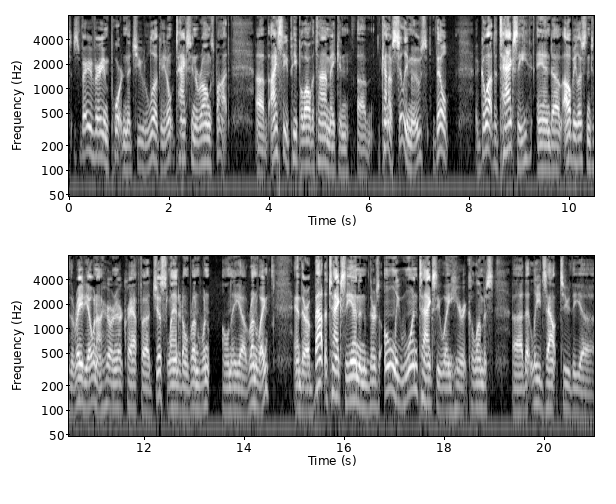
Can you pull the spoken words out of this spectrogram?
it's very very important that you look and you don't taxi in the wrong spot. Uh, I see people all the time making uh, kind of silly moves. They'll go out to taxi, and uh, I'll be listening to the radio, and I hear an aircraft uh, just landed on run on the uh, runway, and they're about to taxi in, and there's only one taxiway here at Columbus uh, that leads out to the uh,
